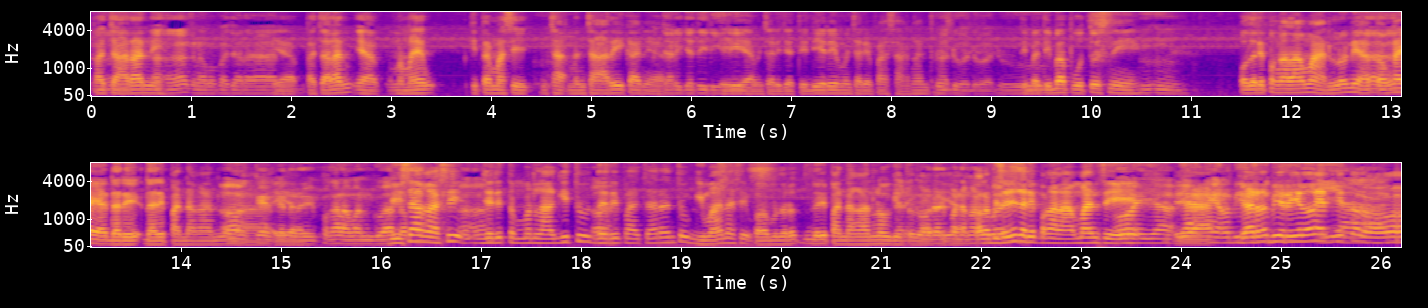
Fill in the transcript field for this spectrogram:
pacaran nih Heeh, kenapa pacaran? ya pacaran ya namanya kita masih menca- mencari kan ya Mencari jati diri. iya mencari jati diri mencari pasangan terus Aduh, aduh, aduh. tiba-tiba putus nih Mm-mm. Kalau dari pengalaman lu nih atau enggak ya dari dari pandangan lu Oh, Oke, oke iya. dari pengalaman gua. bisa nggak sih jadi temen lagi tuh dari pacaran tuh gimana sih kalau menurut dari pandangan lu gitu Dari- loh kalau dari Iya. pandangan kalau bisanya dari pengalaman sih Oh iya, biar Iya. kayak lebih biar lebih relate Iya, gitu loh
